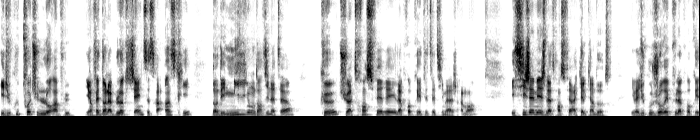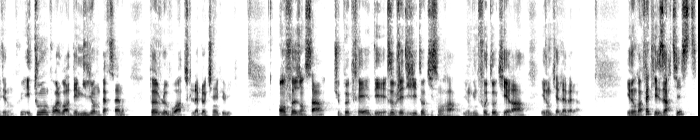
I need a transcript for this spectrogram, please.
et du coup, toi, tu ne l'auras plus. Et en fait, dans la blockchain, ce sera inscrit dans des millions d'ordinateurs que tu as transféré la propriété de cette image à moi. Et si jamais je la transfère à quelqu'un d'autre, et ben du coup, j'aurai plus la propriété non plus. Et tout le monde pourra le voir. Des millions de personnes peuvent le voir parce que la blockchain est publique. En faisant ça, tu peux créer des objets digitaux qui sont rares. Donc une photo qui est rare et donc il y a de la valeur. Et donc en fait, les artistes,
